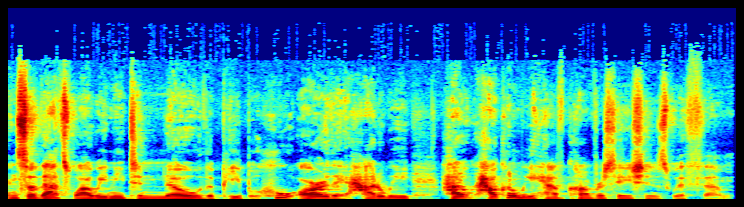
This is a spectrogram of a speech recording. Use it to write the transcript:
And so that's why we need to know the people. Who are they? How, do we, how, how can we have conversations with them?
